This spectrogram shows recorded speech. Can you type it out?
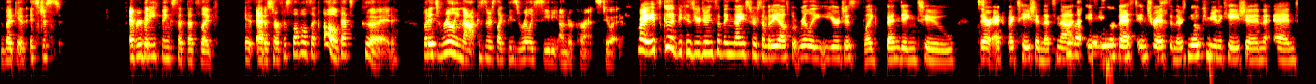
like it, it's just everybody thinks that that's like at a surface level it's like, "Oh, that's good." But it's really not because there's like these really seedy undercurrents to it. Right. It's good because you're doing something nice for somebody else, but really you're just like bending to their expectation that's not in your best interest and there's no communication and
